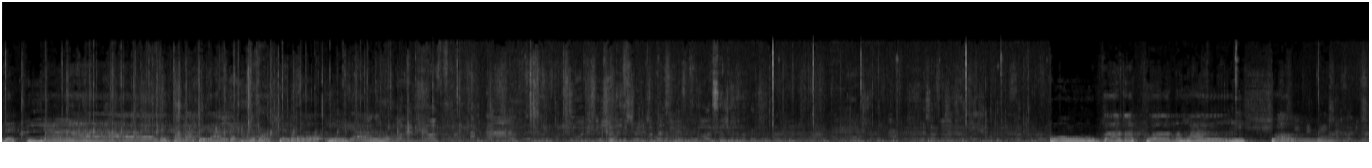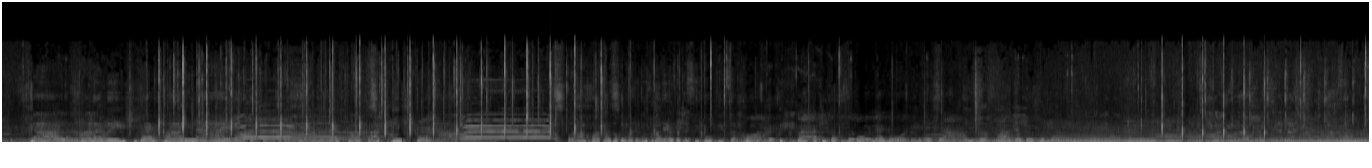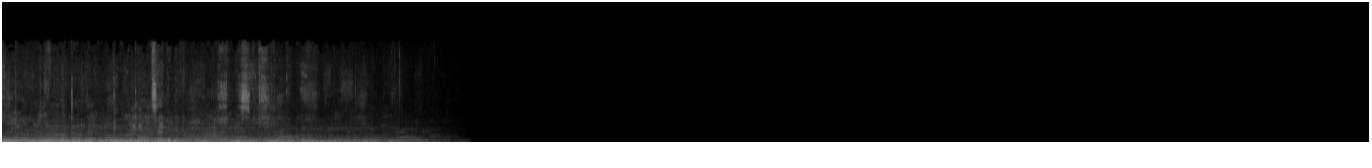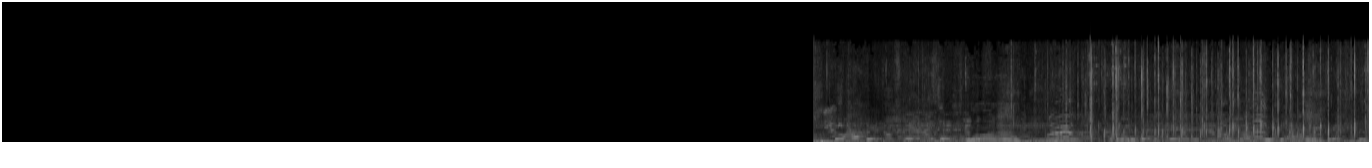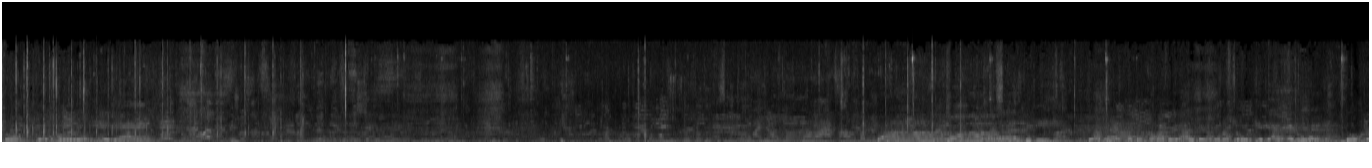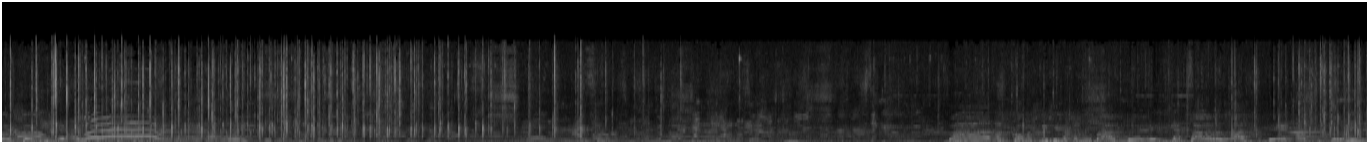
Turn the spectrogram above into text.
vecchiana nel pagate gal vengono cielo il Buone le 8. ברכות לזוכים, אתם מוזמנים אותי לסיבוב ניצחון, בתקווה עד שתחזרו אלינו, אני אדע מי זכה בגביע. רוצה אני מכניס גם הם במרחבת אייל, באימונו של רועי אייל, אלו הם נוגה שני ואלברטי. De a né?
